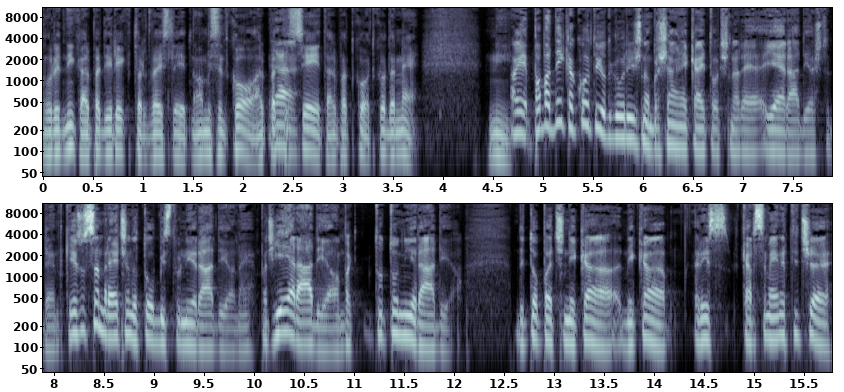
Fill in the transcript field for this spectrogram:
urednik ali pa direktor 20 let, no, mislim tako, ali pa ja. 10 ali pa tako, tako da ne. Okay, pa pa dej, kako ti odgovoriš na vprašanje, kaj točno re, je radio študent? Jaz vsem rečem, da to v bistvu ni radio. Pač je radio, ampak to, to ni radio. Da je to pač neka, neka res, kar se mene tiče,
